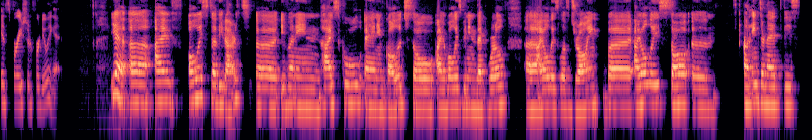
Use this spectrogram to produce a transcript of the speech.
inspiration for doing it? Yeah, uh, I've always studied art, uh, even in high school and in college. So I've always been in that world. Uh, I always loved drawing, but I always saw um, on internet these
